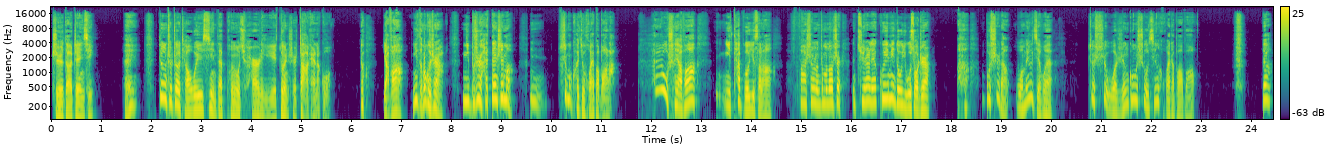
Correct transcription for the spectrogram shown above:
值得珍惜。”哎。正是这条微信在朋友圈里顿时炸开了锅。哟，雅芳，你怎么回事啊？你不是还单身吗？你这么快就怀宝宝了？哎，我说雅芳，你太不够意思了！发生了这么多事，居然连闺蜜都一无所知。啊，不是的，我没有结婚，这是我人工受精怀的宝宝。呀，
